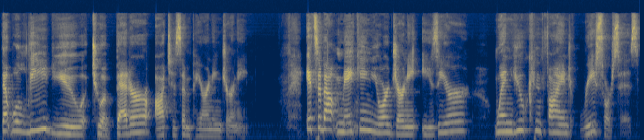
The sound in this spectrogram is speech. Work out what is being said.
that will lead you to a better autism parenting journey. It's about making your journey easier when you can find resources,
